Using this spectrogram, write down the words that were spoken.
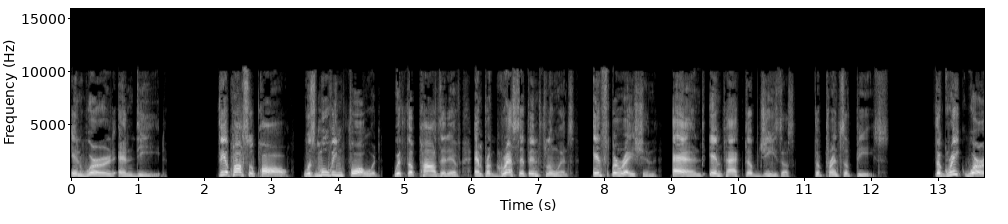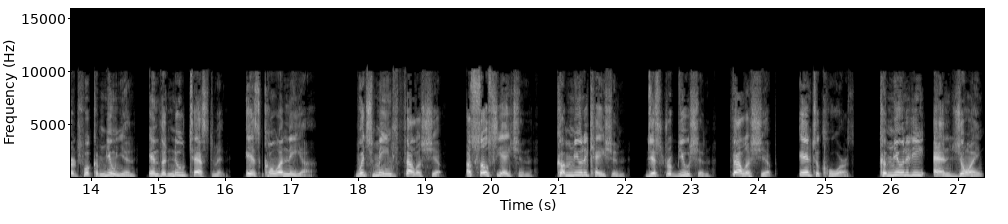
in word and deed. The Apostle Paul was moving forward with the positive and progressive influence, inspiration, and impact of Jesus, the Prince of Peace. The Greek word for communion in the New Testament is koinonia, which means fellowship, association, communication, distribution, fellowship, intercourse, community, and joint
